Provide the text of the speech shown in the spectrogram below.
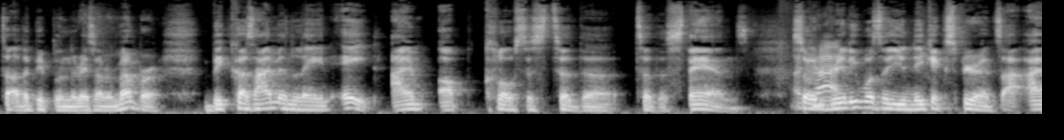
to other people in the race. And remember, because I'm in lane eight, I'm up closest to the, to the stands. So Okay. it really was a unique experience. I, I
